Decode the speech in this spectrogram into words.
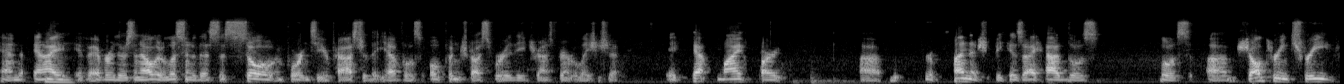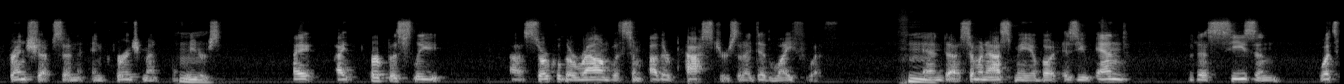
And and I, mm. if ever there's an elder listen to this, it's so important to your pastor that you have those open, trustworthy, transparent relationship. It kept my heart uh, replenished because I had those those um, sheltering tree friendships and encouragement mm. leaders. I I purposely uh, circled around with some other pastors that I did life with, hmm. and uh, someone asked me about as you end this season what's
